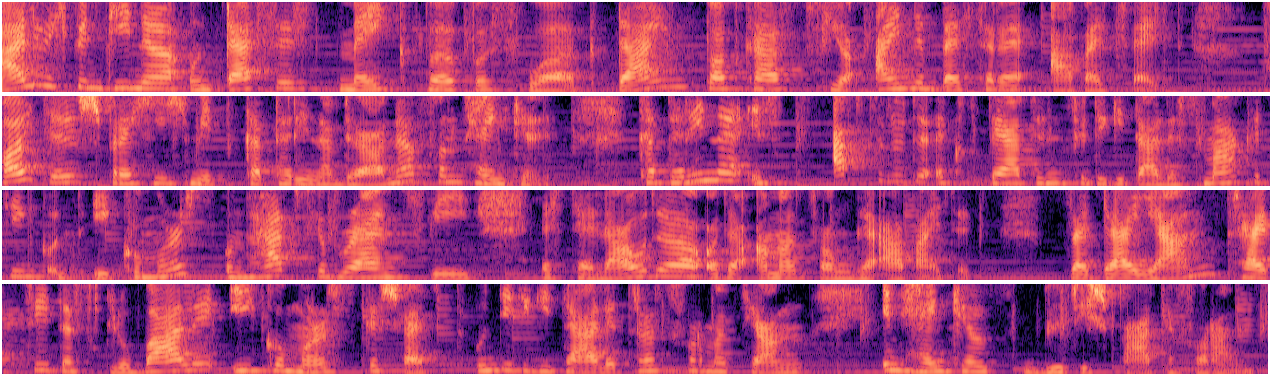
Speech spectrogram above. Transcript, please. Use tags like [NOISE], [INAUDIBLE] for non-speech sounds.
Hallo, ich bin Tina und das ist Make Purpose Work, dein Podcast für eine bessere Arbeitswelt. Heute spreche ich mit Katharina Dörner von Henkel. Katharina ist absolute Expertin für digitales Marketing und E-Commerce und hat für Brands wie Estee Lauder oder Amazon gearbeitet. Seit drei Jahren treibt sie das globale E-Commerce-Geschäft und die digitale Transformation in Henkels Beauty-Sparte voran.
